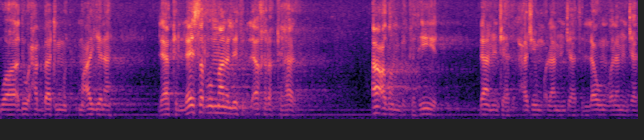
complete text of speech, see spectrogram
وذو حبات معينة لكن ليس الرمان الذي في الآخرة كهذا. أعظم بكثير لا من جهة الحجم ولا من جهة اللون ولا من جهة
